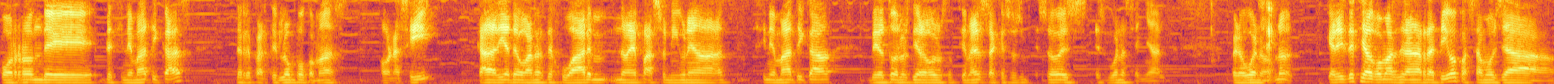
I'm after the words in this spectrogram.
porrón de, de cinemáticas, de repartirlo un poco más. Aún así, cada día tengo ganas de jugar, no me paso ni una cinemática, veo todos los diálogos opcionales, o sea que eso es, eso es, es buena señal. Pero bueno, Sí. no- ¿queréis decir algo más de la narrativa? Pasamos ya...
